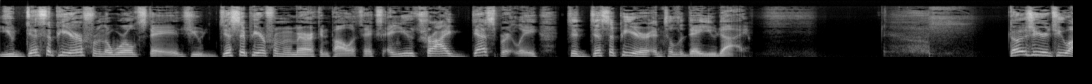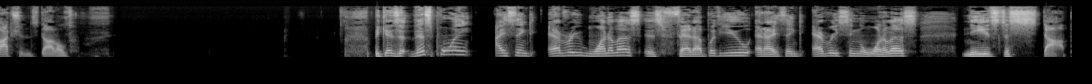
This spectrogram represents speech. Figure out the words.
you disappear from the world stage, you disappear from American politics, and you try desperately to disappear until the day you die. Those are your two options, Donald. Because at this point, I think every one of us is fed up with you, and I think every single one of us needs to stop.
